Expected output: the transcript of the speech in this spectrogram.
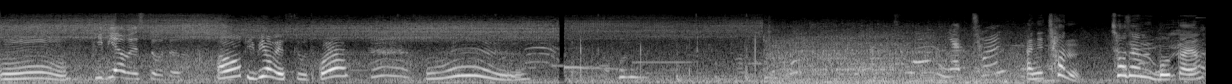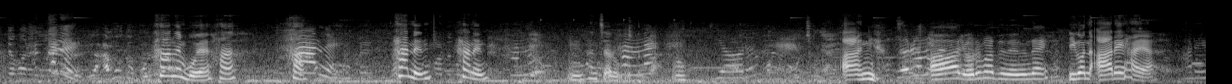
음. 비비안 웨스트우드. 어 비비안 웨스트우드 거야? 음. 그냥 천? 아니 천 천은 뭘까요? 하는 뭐야? 하? 하. 하늘. 하는 하는 응 한자로 하늘? 어. 여름? 아니 여름? 아 여름화도 내는데 이건 아래하야 아래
